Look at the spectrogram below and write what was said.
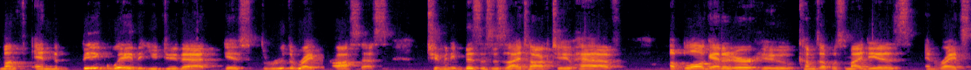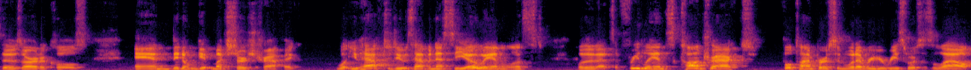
month, and the big way that you do that is through the right process. Too many businesses I talk to have a blog editor who comes up with some ideas and writes those articles and they don't get much search traffic. What you have to do is have an SEO analyst, whether that's a freelance contract, full time person, whatever your resources allow.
